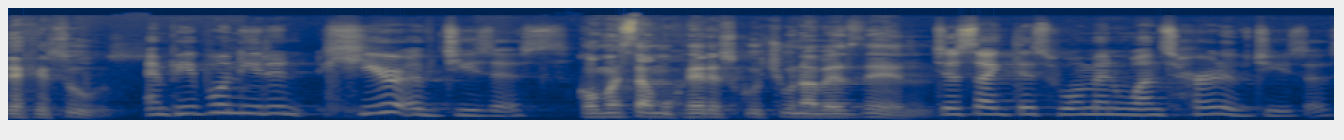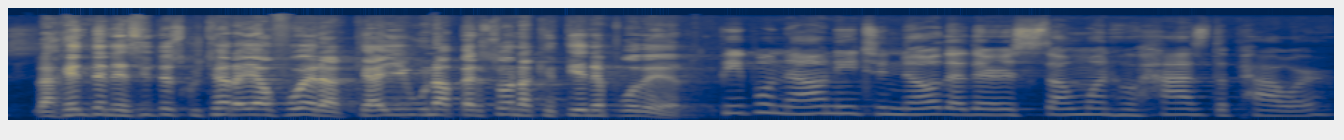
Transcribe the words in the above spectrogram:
de Jesús. And people need to hear of Jesus, Como esta mujer escuchó una vez de él. just like this woman once heard of Jesus. La gente necesita escuchar allá afuera que hay una persona que tiene poder. People now need to know that there is someone who has the power,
